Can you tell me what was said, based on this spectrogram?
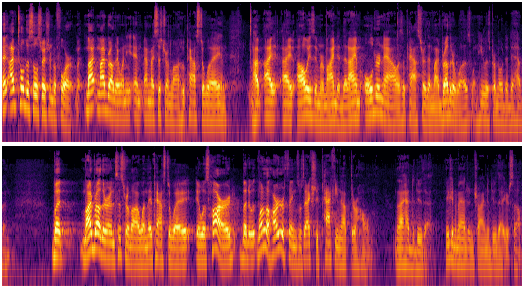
I've told this illustration before. My, my brother when he, and, and my sister in law, who passed away, and I, I, I always am reminded that I am older now as a pastor than my brother was when he was promoted to heaven. But my brother and sister in law, when they passed away, it was hard, but was, one of the harder things was actually packing up their home. And I had to do that. You can imagine trying to do that yourself.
